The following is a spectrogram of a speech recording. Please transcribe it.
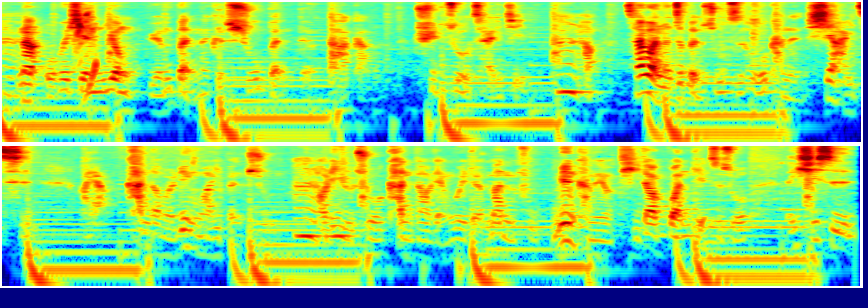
嗯，那我会先用原本那个书本的大纲去做拆解。嗯，好，拆完了这本书之后，我可能下一次。哎呀，看到了另外一本书，好，例如说看到两位的慢富，里面可能有提到观点是说，哎，其实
